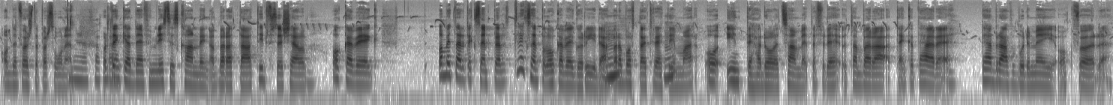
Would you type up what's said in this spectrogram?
av den första personen. Och då tänker jag att det är en feministisk handling att bara ta tid för sig själv, åka iväg. Om jag tar ett exempel, till exempel åka iväg och rida, mm. vara borta i tre mm. timmar och inte ha dåligt samvete för det, utan bara tänka att det här är, det här är bra för både mig och för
